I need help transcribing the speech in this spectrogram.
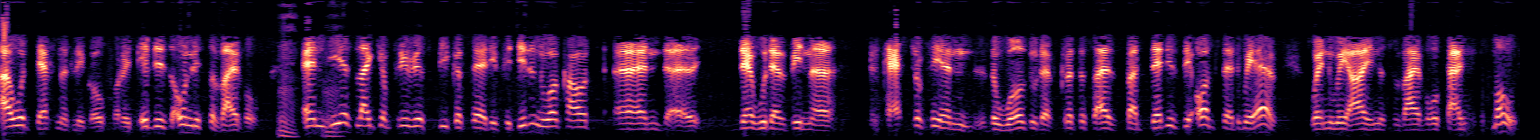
I would definitely go for it. It is only survival. And yes, like your previous speaker said, if it didn't work out and uh, there would have been a catastrophe and the world would have criticized, but that is the odds that we have when we are in a survival kind of mode.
